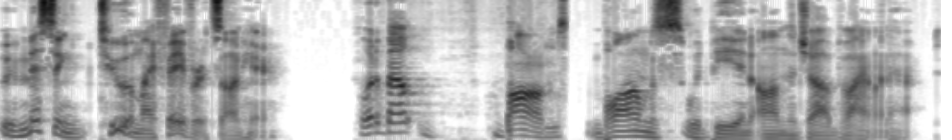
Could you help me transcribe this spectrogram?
we're missing two of my favorites on here. What about bombs? Bombs would be an on the job violent act.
